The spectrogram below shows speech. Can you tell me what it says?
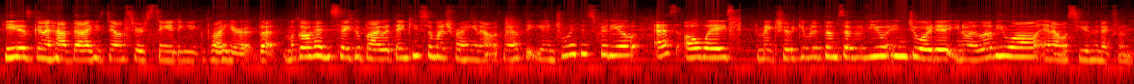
he is going to have that. He's downstairs standing. You can probably hear it. But I'm going to go ahead and say goodbye. But thank you so much for hanging out with me. I hope that you enjoyed this video. As always, make sure to give it a thumbs up if you enjoyed it. You know I love you all, and I will see you in the next one.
